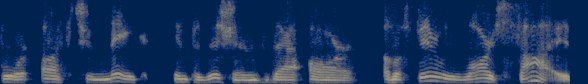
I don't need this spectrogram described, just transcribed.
for us to make impositions that are of a fairly large size.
